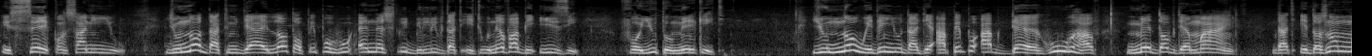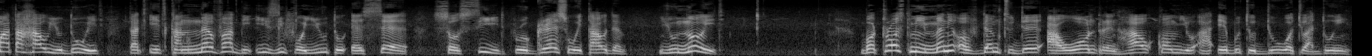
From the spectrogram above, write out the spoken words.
is say concerning you. You know that there are a lot of people who earnestly believe that it will never be easy for you to make it. You know within you that there are people up there who have made up their mind that it does not matter how you do it, that it can never be easy for you to excel, succeed, progress without them. You know it. But trust me, many of them today are wondering how come you are able to do what you are doing.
